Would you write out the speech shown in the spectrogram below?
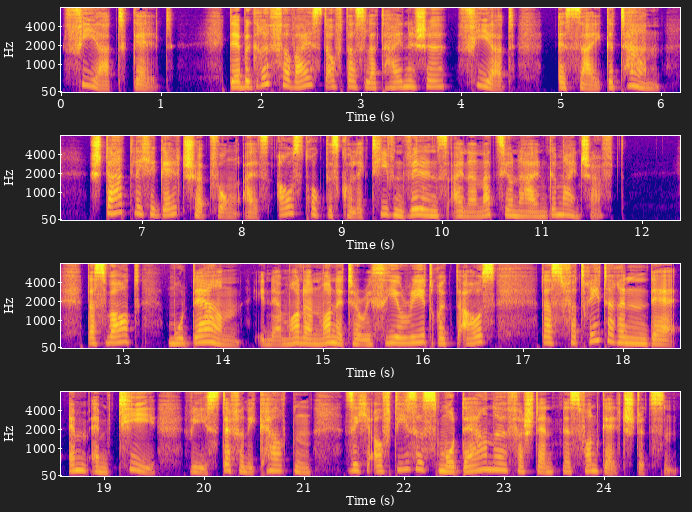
Fiat-Geld. Der Begriff verweist auf das lateinische Fiat, es sei getan, staatliche Geldschöpfung als Ausdruck des kollektiven Willens einer nationalen Gemeinschaft. Das Wort modern in der Modern Monetary Theory drückt aus, dass Vertreterinnen der MMT wie Stephanie Kelton sich auf dieses moderne Verständnis von Geld stützen.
